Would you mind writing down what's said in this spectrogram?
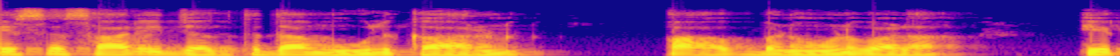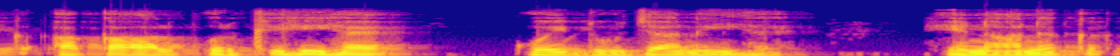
ਇਸ ਸਾਰੇ ਜਗਤ ਦਾ ਮੂਲ ਕਾਰਨ ਭਾਵ ਬਣਾਉਣ ਵਾਲਾ ਇੱਕ ਅਕਾਲ ਪੁਰਖ ਹੀ ਹੈ, ਕੋਈ ਦੂਜਾ ਨਹੀਂ ਹੈ। हे ਨਾਨਕ,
